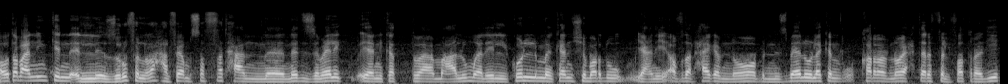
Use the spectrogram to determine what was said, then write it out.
هو طبعا يمكن الظروف اللي رحل فيها مصطفى فتحي عن نادي الزمالك يعني كانت معلومة للكل ما كانش برضو يعني أفضل حاجة إن هو بالنسبة له لكن قرر إن هو يحترف في الفترة دي.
